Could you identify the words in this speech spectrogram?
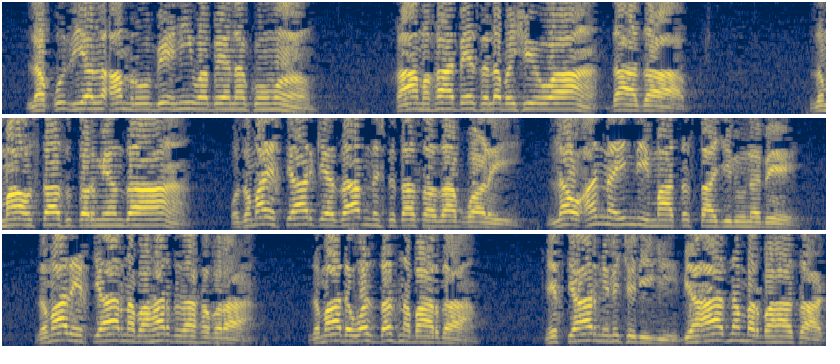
لقضی الامر بینی و بینکم خامخا فیصله بشی وا دا عذاب زما استاد ترمن دا او زما اختیار کې عذاب نشته تاسو عذاب غواړي لو ان اندی ما تستاجلون به زما د اختیار نه بهر دا خبره زما د وس دس نه بار دا اختیار مې نه چلیږي بیا آد نمبر 62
